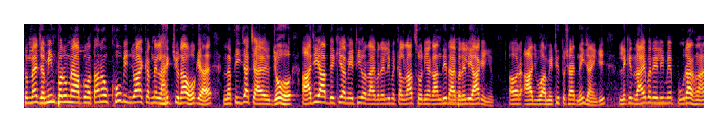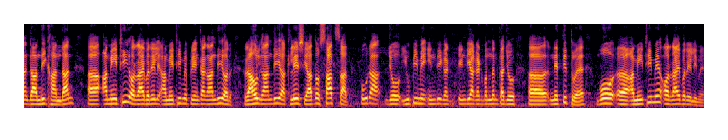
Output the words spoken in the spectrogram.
तो मैं ज़मीन पर हूँ, मैं आपको बता रहा हूँ, खूब इंजॉय करने लायक चुनाव हो गया है। नतीजा चाहे जो हो, आज ही आप देखिए अमेठी और रायबरेली में कल रात सोनिया गांधी रायबरेली आ गई हैं और आज वो अमेठी तो शायद नहीं जाएँगी, लेकिन रायबरेली में पूरा गांधी खानदान अमेठी और रायबरेली, अमेठी में प्रियंका गांधी और राहुल गांधी, अखिलेश यादव साथ साथ पूरा जो यूपी में इंडी गट इंडिया गठबंधन का जो नेतृत्व है, वो अमेठी में और रायबरेली में।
